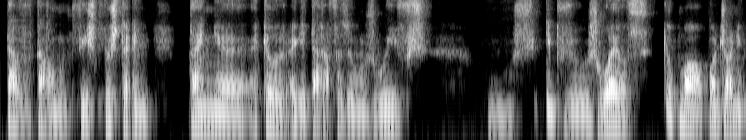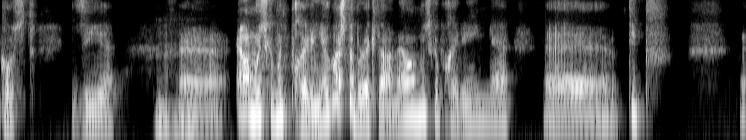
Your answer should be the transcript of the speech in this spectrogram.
Estava, estava muito fixe. Depois tem, tem eh, aquele, a guitarra a fazer uns weaves, uns, tipo os Wales, aquilo como, o- como o Johnny Coast dizia. Uhum. Eh, é uma música muito porreirinha. Eu gosto da Breakdown, é uma música porreirinha, eh, tipo. é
